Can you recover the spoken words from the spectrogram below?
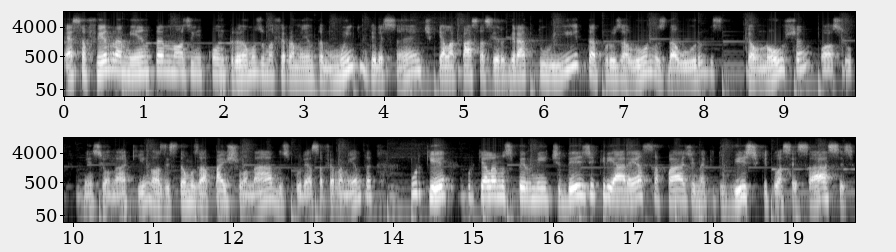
Essa ferramenta nós encontramos uma ferramenta muito interessante, que ela passa a ser gratuita para os alunos da URGS, que é o Notion, posso mencionar aqui, nós estamos apaixonados por essa ferramenta, por quê? Porque ela nos permite desde criar essa página que tu viste, que tu acessasses,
